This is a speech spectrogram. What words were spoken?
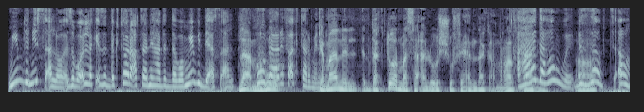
مين بدهم يسأله؟ إذا بقول لك إذا الدكتور أعطاني هذا الدواء مين بدي أسأل؟ لا ما هو هو بيعرف أكثر مني. كمان ال- الدكتور ما سألوش شو في عندك أمراض ثانية. هذا هو بالضبط آه.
